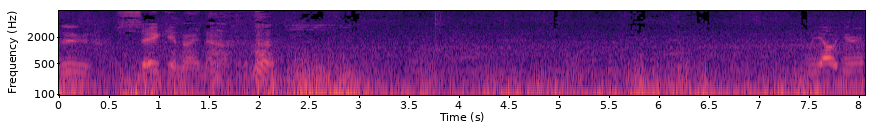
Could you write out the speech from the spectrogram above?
Dude, shaking right now. out here.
